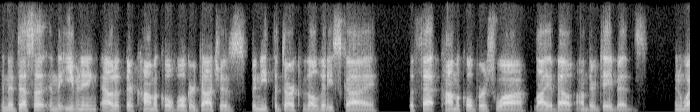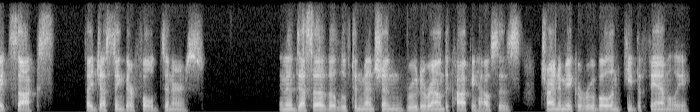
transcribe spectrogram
In Odessa in the evening, out at their comical vulgar dachas, beneath the dark velvety sky, the fat comical bourgeois lie about on their daybeds in white socks, digesting their full dinners. In Odessa, the Luftmenschen root around the coffee houses, trying to make a ruble and feed the family,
